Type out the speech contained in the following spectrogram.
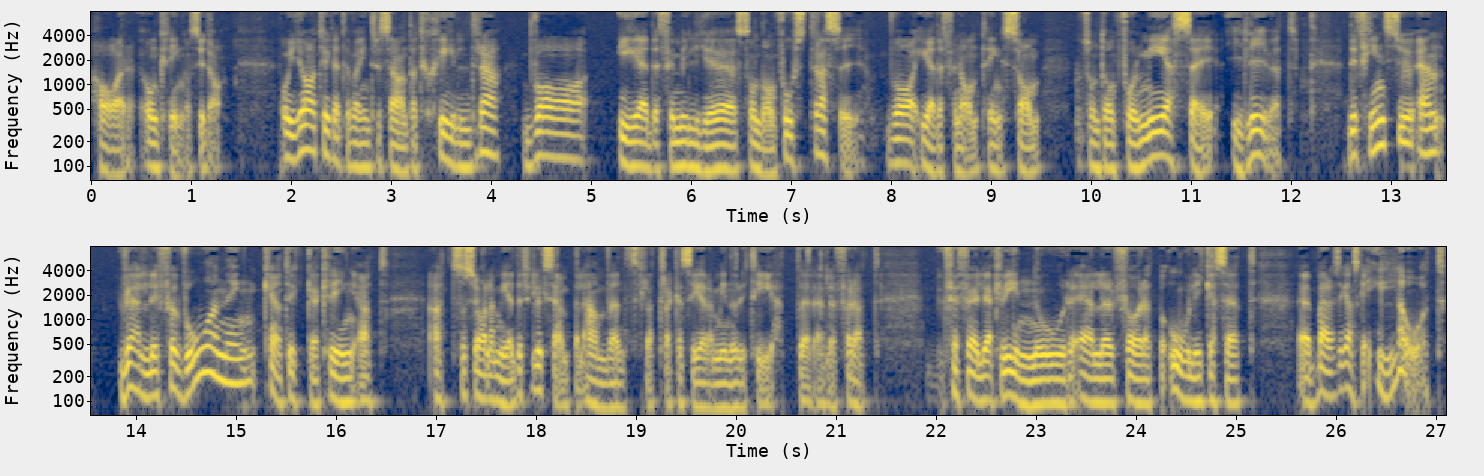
har omkring oss idag. Och jag tyckte att det var intressant att skildra vad är det för miljö som de fostras i? Vad är det för någonting som som de får med sig i livet. Det finns ju en väldig förvåning kan jag tycka kring att, att sociala medier till exempel används för att trakassera minoriteter eller för att förfölja kvinnor eller för att på olika sätt eh, bära sig ganska illa åt.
